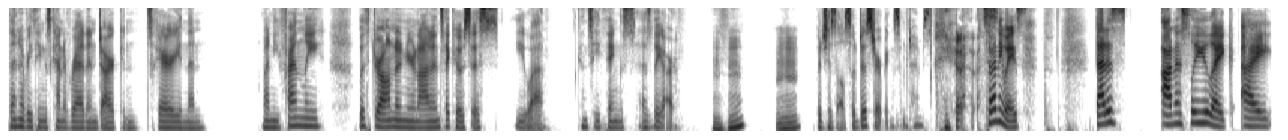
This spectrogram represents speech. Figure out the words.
then everything's kind of red and dark and scary. And then when you finally withdrawn and you're not in psychosis, you uh, can see things as they are, Mhm. Mhm. which is also disturbing sometimes. Yes. So, anyways, that is honestly like I,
